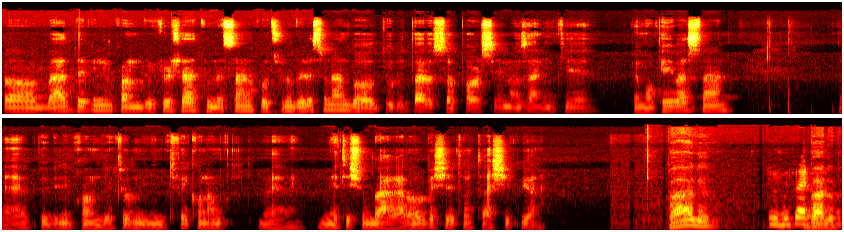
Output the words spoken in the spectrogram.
تا بعد ببینیم خانم دکتر شاید تونستن خودشون رو برسونن با درود بر استاد پارسی نازنین که به ما پیوستن. ببینیم خانم دکتر این فکر کنم نتشون برقرار بشه تا تشریف بیارن. بله. درود بر بله.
